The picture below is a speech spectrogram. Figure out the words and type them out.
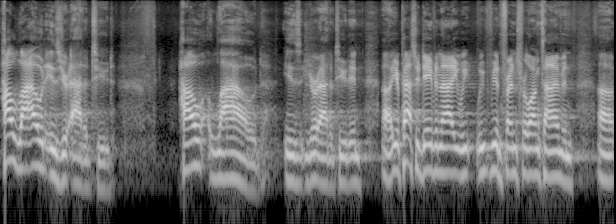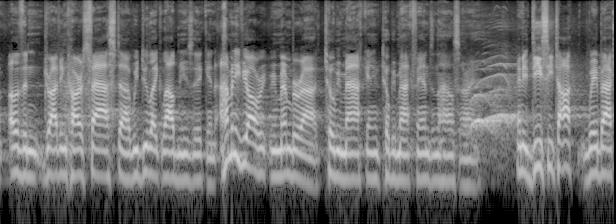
How loud is your attitude? How loud is your attitude? And uh, your pastor David and I, we, we've been friends for a long time, and uh, other than driving cars fast, uh, we do like loud music. And how many of you all remember uh, Toby Mac? Any Toby Mac fans in the house? All right. Any DC talk way back?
